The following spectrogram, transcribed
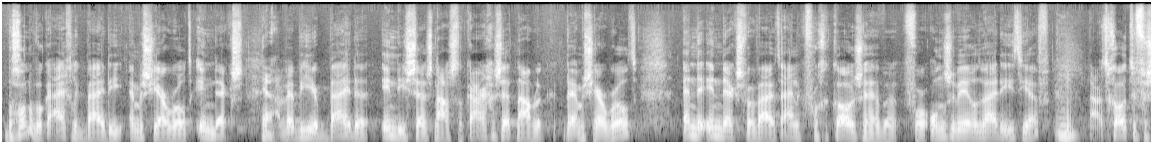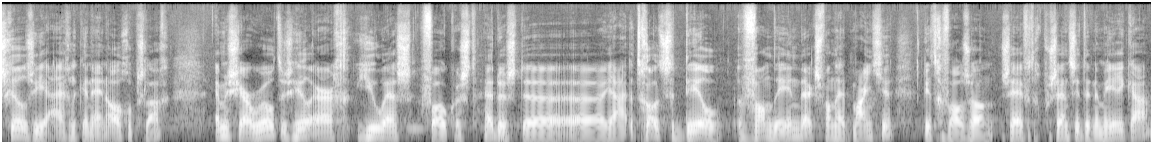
begonnen we ook eigenlijk bij die MSCI World Index. Ja. Nou, we hebben hier beide indices naast elkaar gezet, namelijk de MSCI World en de index waar wij uiteindelijk voor gekozen hebben voor onze wereldwijde ETF. Mhm. Nou, het grote verschil zie je eigenlijk in één oogopslag. MSCI World is heel erg US-focused. Dus de, uh, ja, het grootste deel van de index, van het mandje, in dit geval zo'n 70% zit in Amerika.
